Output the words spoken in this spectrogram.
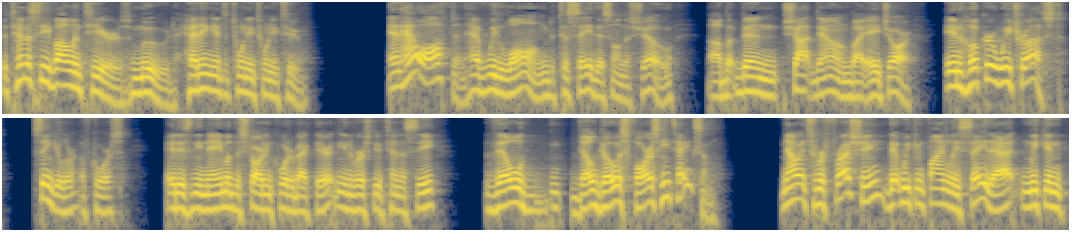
The Tennessee Volunteers mood heading into 2022. And how often have we longed to say this on the show, uh, but been shot down by HR? In Hooker, we trust. Singular, of course. It is the name of the starting quarterback there at the University of Tennessee. They'll, they'll go as far as he takes them. Now, it's refreshing that we can finally say that, and we can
